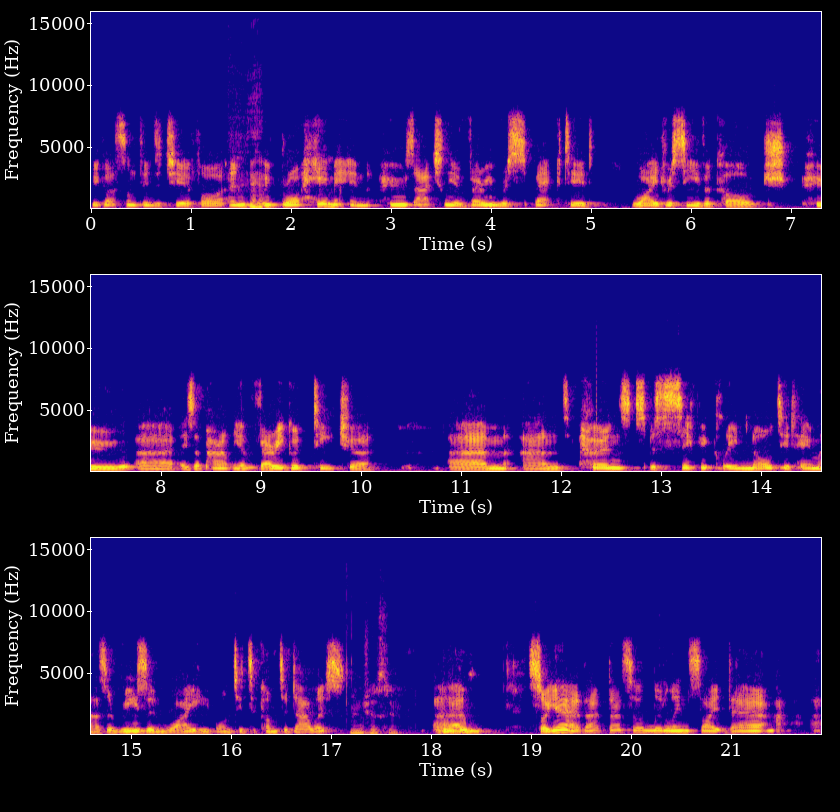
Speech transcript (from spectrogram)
we got something to cheer for. And we brought him in, who's actually a very respected wide receiver coach who uh, is apparently a very good teacher. Um, and Hurns specifically noted him as a reason why he wanted to come to Dallas. Interesting. Um, so yeah, that that's a little insight there. I,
